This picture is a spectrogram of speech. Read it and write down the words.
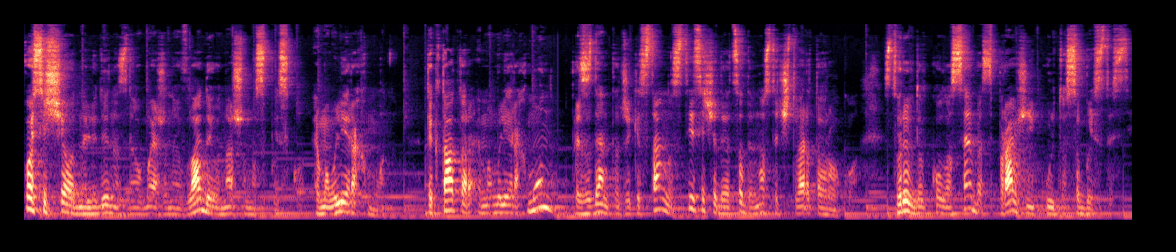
Ось іще одна людина з необмеженою владою у нашому списку Емомлі Рахмон. Диктатор Емомлі Рахмон, президент Таджикистану з 1994 року, створив довкола себе справжній культ особистості.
